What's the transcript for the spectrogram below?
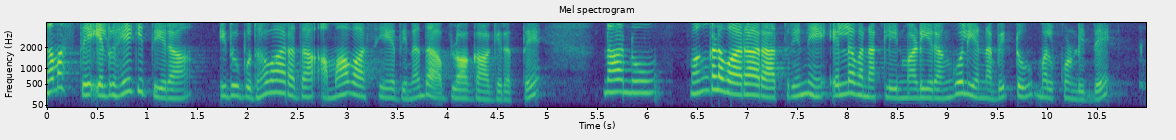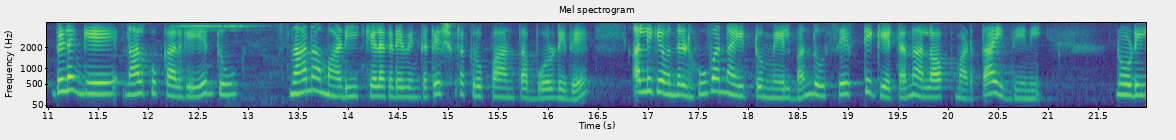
ನಮಸ್ತೆ ಎಲ್ಲರೂ ಹೇಗಿದ್ದೀರಾ? ಇದು ಬುಧವಾರದ ಅಮಾವಾಸ್ಯೆಯ ದಿನದ ವ್ಲಾಗ್ ಆಗಿರುತ್ತೆ. ನಾನು ಮಂಗಳವಾರ ರಾತ್ರಿಯೇ ಎಲ್ಲವನ್ನ ಕ್ಲೀನ್ ಮಾಡಿ ರಂಗೋಲಿಯನ್ನು ಬಿಟ್ಟು ಮಲ್ಕೊಂಡಿದ್ದೆ. ಬೆಳಗ್ಗೆ ನಾಲ್ಕು ಕಾಲಿಗೆ ಎದ್ದು ಸ್ನಾನ ಮಾಡಿ ಕೆಳಗಡೆ ವೆಂಕಟೇಶ್ವರ ಕೃಪಾ ಅಂತ ಬೋರ್ಡ್ ಇದೆ. ಅಲ್ಲಿಗೆ ಒಂದೆರಡು ಹೂವನ್ನು ಇಟ್ಟು ಮೇಲ್ ಬಂದು ಸೇಫ್ಟಿ ಗೇಟನ್ನು ಲಾಕ್ ಮಾಡ್ತಾ ಇದ್ದೀನಿ. ನೋಡಿ,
